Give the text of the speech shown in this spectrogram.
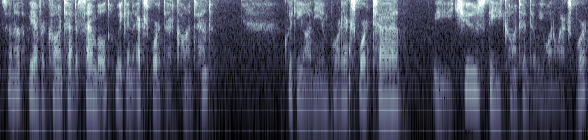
So now that we have our content assembled, we can export that content. Clicking on the Import Export tab, we choose the content that we want to export.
